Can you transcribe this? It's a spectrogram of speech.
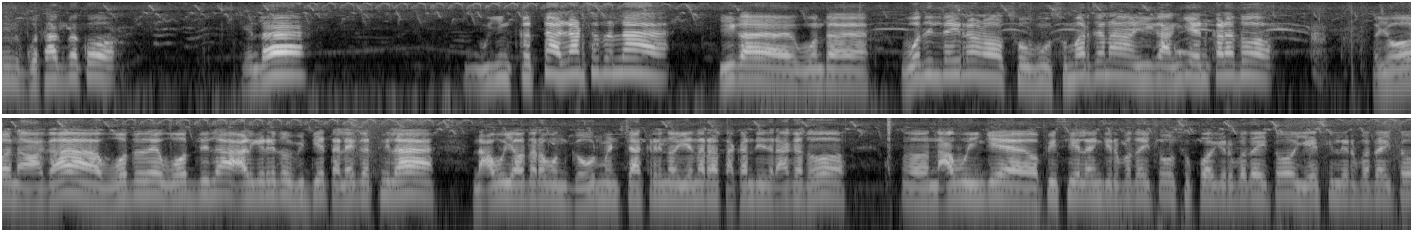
ನಿನಗೆ ಗೊತ್ತಾಗಬೇಕು. ಎಂದ ಹಿಂಗೆ ಕತ್ತ ಅಳ್ಳಾಡ್ಸೋದಲ್ಲ. ಈಗ ಒಂದು ಓದಿಲ್ಲದೆ ಇರೋ ಸುಮಾರು ಜನ ಈಗ ಹಂಗೆ ಅನ್ಕೊಳ್ಳೋದು. ಅಯ್ಯೋ, ನಾಗ ಓದದೆ ಓದಲಿಲ್ಲ, ಆಳ್ಗಿರೋದು ವಿದ್ಯೆ ತಲೆಗತ್ನಿಲ್ಲ. ನಾವು ಯಾವ್ದಾರ ಒಂದು ಗೌರ್ಮೆಂಟ್ ಚಾಕ್ರಿನೋ ಏನಾರ ತಗೊಂಡಿದ್ರೆ ಆಗೋದು ನಾವು ಹಿಂಗೆ ಅಫೀಸಿಯಲ್ ಹಂಗಿರ್ಬೋದಾಯ್ತು ಸುಖವಾಗಿರ್ಬೋದಾಯ್ತು ಎ ಸಿಲಿ ಇರ್ಬೋದಾಯ್ತು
